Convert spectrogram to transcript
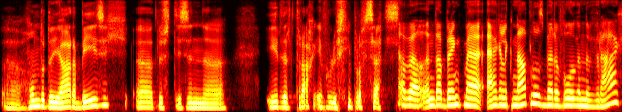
eh, honderden jaren bezig, eh, dus het is een eerder traag evolutieproces. Ja, wel. En dat brengt mij eigenlijk naadloos bij de volgende vraag.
